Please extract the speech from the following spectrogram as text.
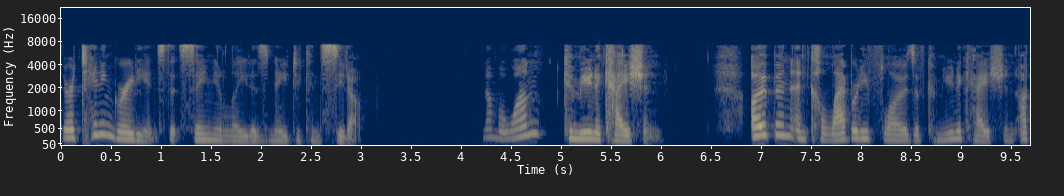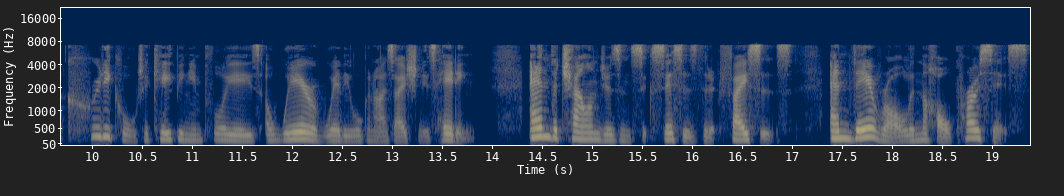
there are 10 ingredients that senior leaders need to consider. Number one, communication. Open and collaborative flows of communication are critical to keeping employees aware of where the organisation is heading and the challenges and successes that it faces and their role in the whole process.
